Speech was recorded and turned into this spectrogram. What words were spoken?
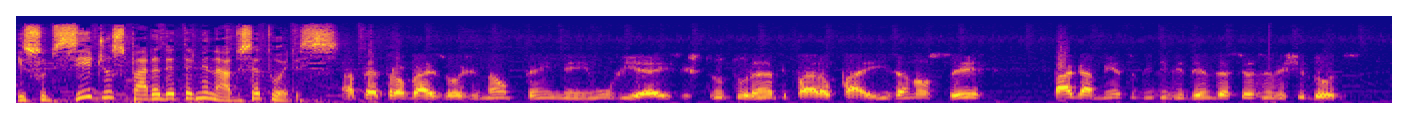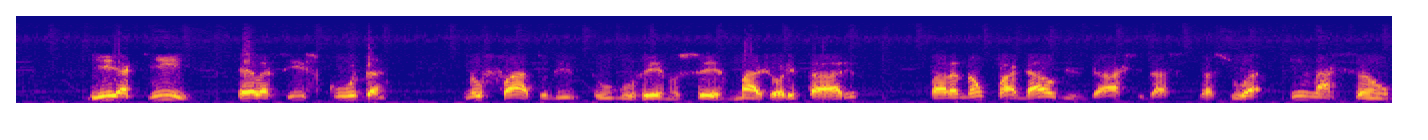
e subsídios para determinados setores. A Petrobras hoje não tem nenhum viés estruturante para o país, a não ser pagamento de dividendos a seus investidores. E aqui ela se escuda no fato de o governo ser majoritário para não pagar o desgaste da, da sua inação,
